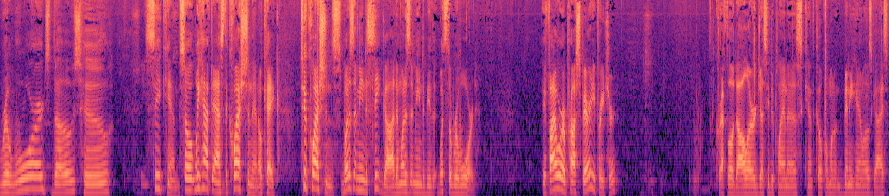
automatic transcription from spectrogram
Rewards those who seek him. So we have to ask the question then, okay, two questions. What does it mean to seek God and what does it mean to be the, what's the reward? If I were a prosperity preacher, Creflo Dollar, Jesse Duplantis, Kenneth Copeland, Benny Hinn, those guys,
